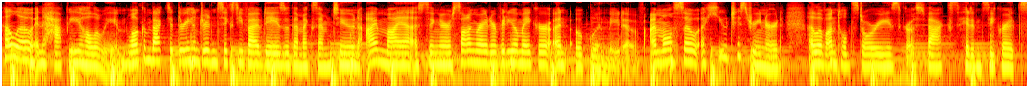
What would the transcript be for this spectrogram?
Hello and happy Halloween. Welcome back to 365 Days with mxmtoon. I'm Maya, a singer, songwriter, video maker, an Oakland native. I'm also a huge history nerd. I love untold stories, gross facts, hidden secrets,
